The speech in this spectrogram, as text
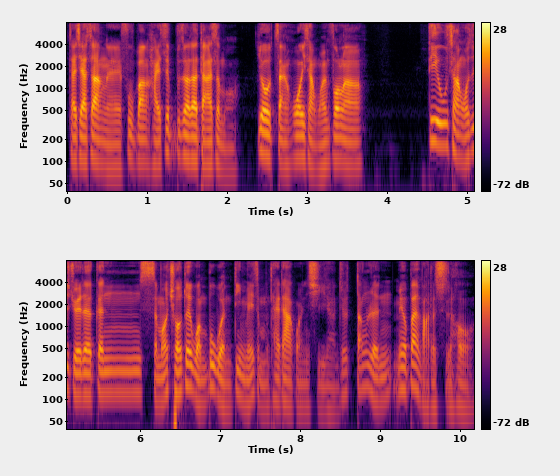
再加上呢，副帮还是不知道在打什么，又斩获一场完封啦。第五场我是觉得跟什么球队稳不稳定没什么太大关系啊，就当人没有办法的时候，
